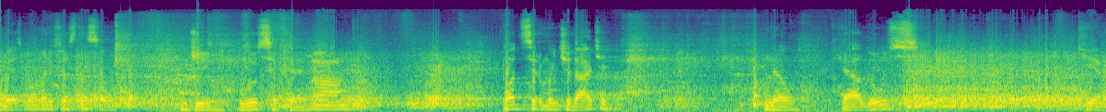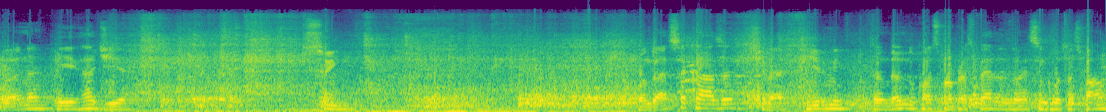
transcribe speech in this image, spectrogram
a mesma manifestação de Lúcifer. Ah, Pode ser uma entidade? Não. É a luz que emana e irradia. sim. Quando essa casa estiver firme, andando com as próprias pernas, não é assim que vocês falam?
